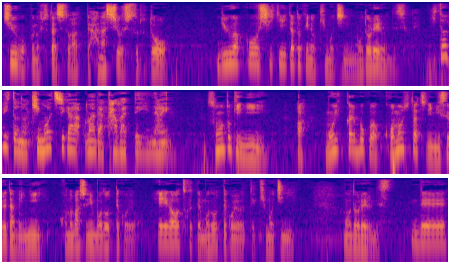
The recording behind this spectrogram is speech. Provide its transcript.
中国の人たちと会って話をすると留学をしていた時の気持ちに戻れるんですよね。人々の気持ちがまだ変わっていない。その時にあもう一回僕はこの人たちに見せるためにこの場所に戻ってこよう。映画を作って戻ってこようって気持ちに戻れるんです。で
